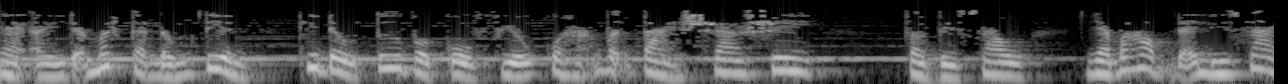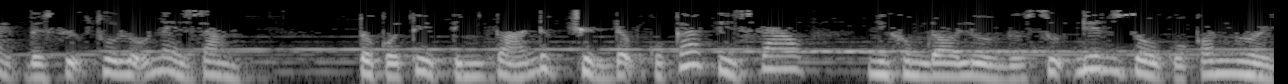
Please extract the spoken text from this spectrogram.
Ngài ấy đã mất cả đống tiền khi đầu tư vào cổ phiếu của hãng vận tải Shashi, và về sau, nhà bác học đã lý giải về sự thua lỗ này rằng tôi có thể tính toán được chuyển động của các vì sao, nhưng không đo lường được sự điên rồ của con người.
